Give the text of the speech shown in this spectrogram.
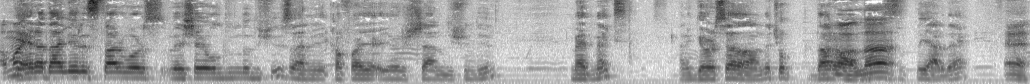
Ama diğer adayların Star Wars ve şey olduğunu da düşünürsen hani kafaya yarışacağını düşündüğün Mad Max hani görsel alanda çok dar alanda Vallahi- kısıtlı yerde evet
